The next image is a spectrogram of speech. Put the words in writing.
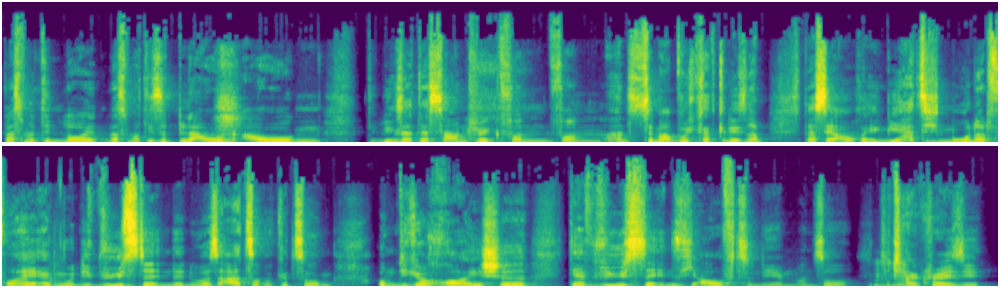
was mit den Leuten, was macht diese blauen Augen. Wie gesagt, der Soundtrack von, von Hans Zimmer, wo ich gerade gelesen habe, dass er auch irgendwie, hat sich einen Monat vorher irgendwo in die Wüste in den USA zurückgezogen, um die Geräusche der Wüste in sich aufzunehmen und so. Mhm. Total crazy.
